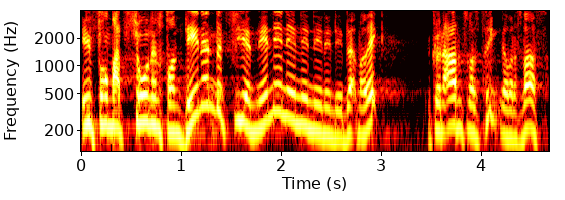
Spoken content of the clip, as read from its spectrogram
Informationen von denen beziehen. Nee, nee, nee, nee, nee, nee, bleib mal weg. Wir können abends was trinken, aber das war's.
